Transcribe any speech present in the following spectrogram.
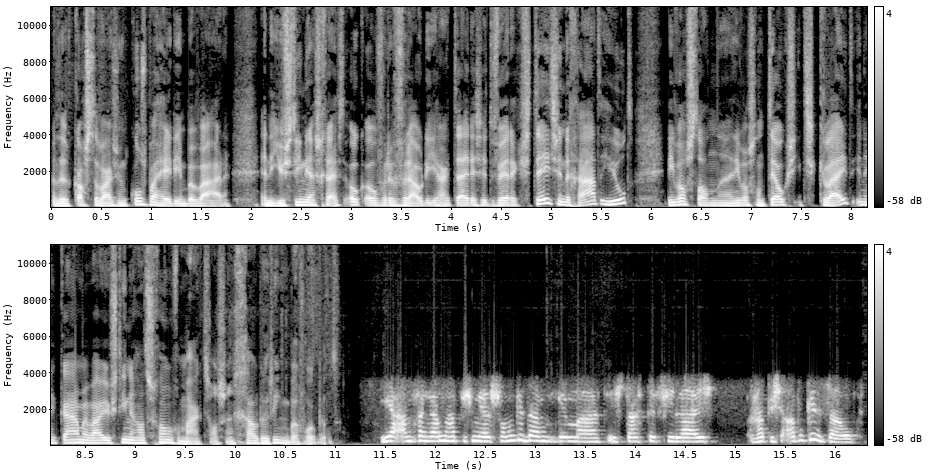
Met de kasten waar ze hun kostbaarheden in bewaren. En Justina schrijft ook over een vrouw die haar tijdens het werk steeds in de gaten hield. Die was dan, eh, die was dan telkens iets kwijt in een kamer waar Justina had schoongemaakt. Zoals een gouden ring bijvoorbeeld. Ja, Anfang an habe ich mir schon Gedanken gemacht. Ich dachte, vielleicht habe ich abgesaugt.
